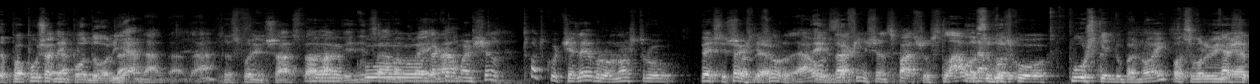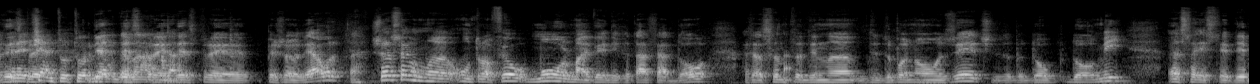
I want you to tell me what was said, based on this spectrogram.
uh, Păpușa din Podolia, da, da, da, da. să spunem și asta, la Uh, Vinița, în Ucraina. Dacă nu mă înșel, tot cu celebrul nostru Peștișor de Peștișorul de aur, exact. dar fiind și în spațiu slav, O ne-am să dus vor- cu Pușkin după noi, O să vorbim ca și imediat despre, recentul turneu de, de, la... despre, da. despre peșterul de aur. Da. Și asta e un, uh, un trofeu mult mai vechi decât astea două. Astea sunt Da. din, uh, de după 90, de după dou- 2000. Ăsta este de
